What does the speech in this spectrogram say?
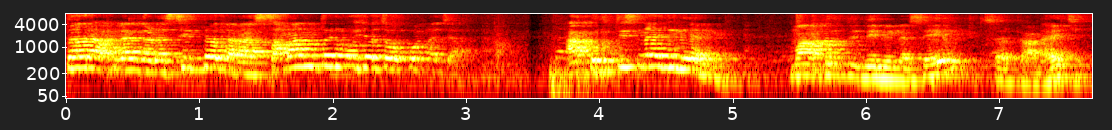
तर आपल्याकडे सिद्ध करा. समांतर भुजा चौकोनाच्या. आकृतीच नाही दिली यांनी. मग आकृती दिली नसेल तर काढायची.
